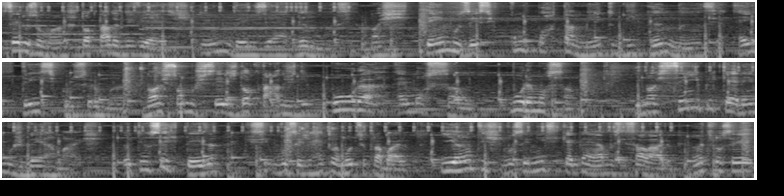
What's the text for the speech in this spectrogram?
seres humanos dotados de vieses e um deles é a ganância. Nós temos esse comportamento de ganância, é intrínseco do ser humano. Nós somos seres dotados de pura emoção, pura emoção. E nós sempre queremos ganhar mais eu tenho certeza que se você já reclamou do seu trabalho e antes você nem sequer ganhava esse salário, antes você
